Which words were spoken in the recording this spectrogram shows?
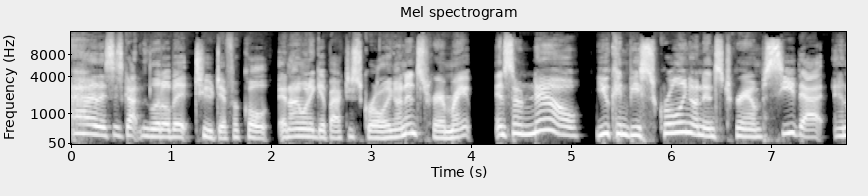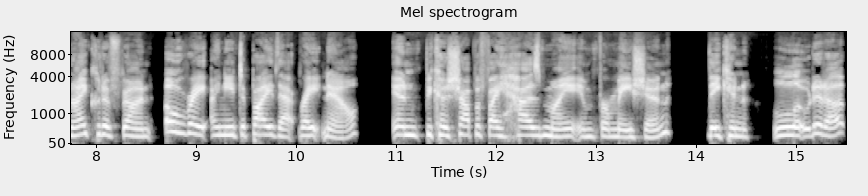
ah, this has gotten a little bit too difficult and I want to get back to scrolling on Instagram, right? And so now you can be scrolling on Instagram, see that, and I could have gone, oh, right, I need to buy that right now. And because Shopify has my information, they can load it up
